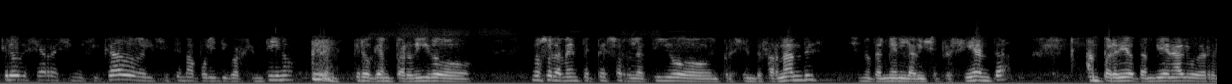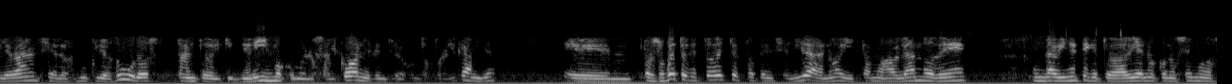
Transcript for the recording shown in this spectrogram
creo que se ha resignificado el sistema político argentino, creo que han perdido no solamente peso relativo el presidente Fernández, sino también la vicepresidenta, han perdido también algo de relevancia los núcleos duros, tanto del kirchnerismo como los halcones dentro de Juntos por el Cambio. Eh, por supuesto que todo esto es potencialidad, ¿no? Y estamos hablando de un gabinete que todavía no conocemos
